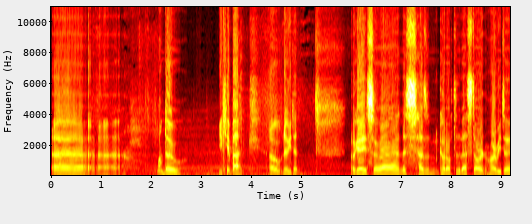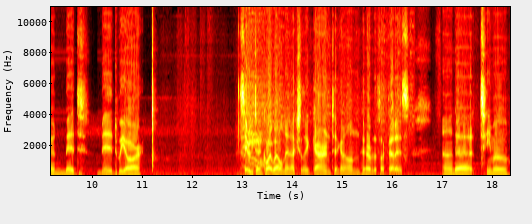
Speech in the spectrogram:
Uh, Mondo, you came back. Oh no, you didn't. Okay, so uh, this hasn't got off to the best start. How are we doing? Mid, mid. We are. Be doing quite well mid actually. Garen taking on whoever the fuck that is, and uh, Teemo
